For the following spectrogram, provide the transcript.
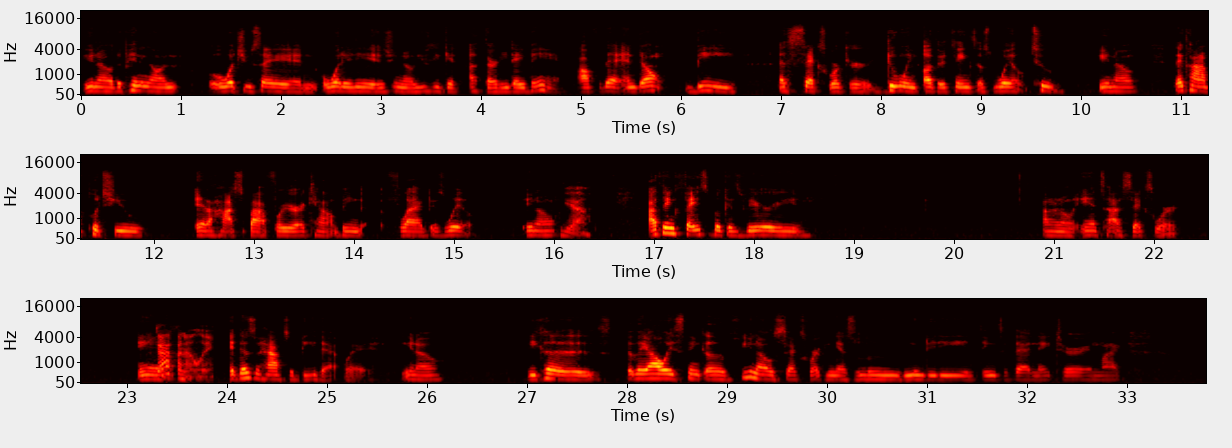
you know, depending on what you say and what it is, you know, you could get a 30 day ban off of that. And don't be a sex worker doing other things as well, too. You know, they kind of put you in a hot spot for your account being flagged as well. You know? Yeah. I think Facebook is very, I don't know, anti sex work. And Definitely. It doesn't have to be that way, you know? Because they always think of you know sex working as lewd nudity and things of that nature. And like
